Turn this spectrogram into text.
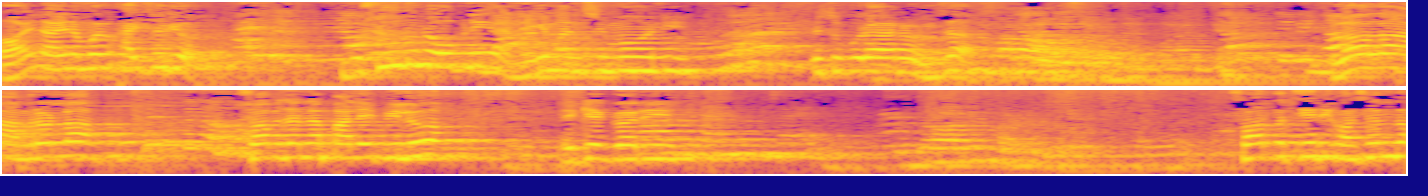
होइन होइन मैले खाइसक्यो। म सुरुमै ओपनिङ हान्ने कि मान्छे म अनि त्यस्तो कुराहरू हुन्छ? ल ल हाम्रो ल। सबजना पाले पिलो। एक एक गरी। सरको चेरी खस्यो नि त।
